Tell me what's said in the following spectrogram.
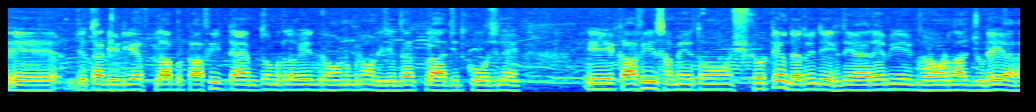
ਤੇ ਜਿੱਦਾਂ ਡੀਡੀਐਫ ਕਲੱਬ ਕਾਫੀ ਟਾਈਮ ਤੋਂ ਮਤਲਬ ਇਹ ਗਰਾਊਂਡ ਨੂੰ ਬਣਾਉਣ ਲਈ ਜਿੱਦਾਂ ਕਲਾਜੀਤ ਕੋਚ ਨੇ ਇਹ ਕਾਫੀ ਸਮੇਂ ਤੋਂ ਛੋਟੇ ਹੁੰਦਿਆਂ ਤੋਂ ਹੀ ਦੇਖਦੇ ਆ ਰਹੇ ਵੀ ਇਹ ਗਰਾਊਂਡ ਨਾਲ ਜੁੜੇ ਆ।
